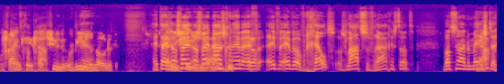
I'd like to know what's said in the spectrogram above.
Frank heeft wat zure bieren Ja. nodig. Hey Thijs, als wij, als wij het nou eens gaan hebben, even, even, even over geld. Als laatste vraag is dat. Wat is nou de meeste Ja?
